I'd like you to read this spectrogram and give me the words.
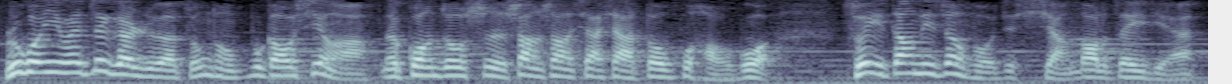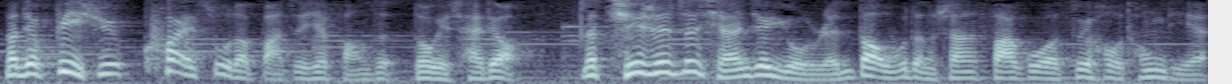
如果因为这个惹总统不高兴啊，那光州市上上下下都不好过。所以当地政府就想到了这一点，那就必须快速的把这些房子都给拆掉。那其实之前就有人到五等山发过最后通牒，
